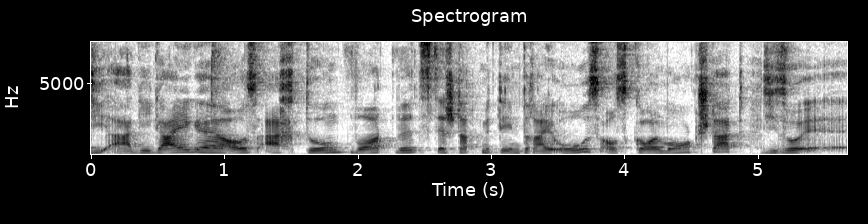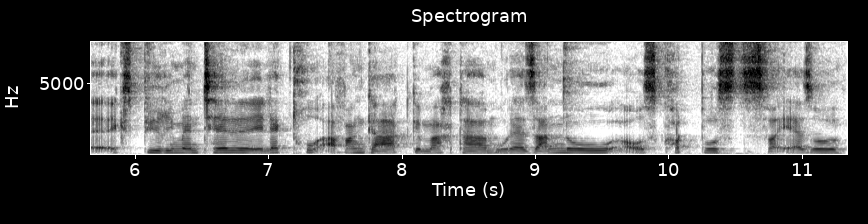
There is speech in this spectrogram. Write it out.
die AG Geige aus Achtung, Wortwitz, der Stadt mit den drei O's aus Golmorgstadt, die so äh, experimentelle Elektro-Avantgarde gemacht haben. Oder Sando aus Cottbus, das war eher so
